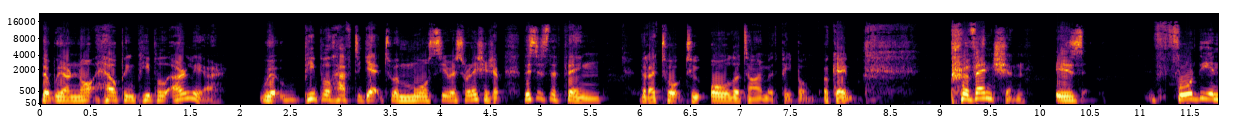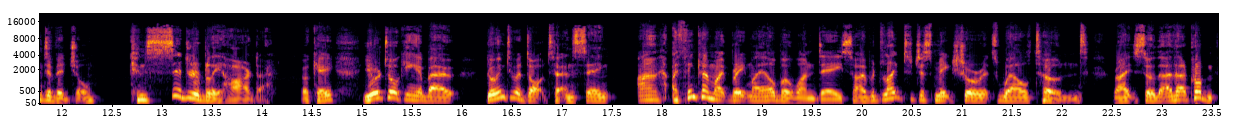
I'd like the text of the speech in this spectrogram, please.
that we are not helping people earlier. We're, people have to get to a more serious relationship. This is the thing that I talk to all the time with people. Okay. Prevention is for the individual considerably harder. Okay. You're talking about going to a doctor and saying, I, I, think I might break my elbow one day, so I would like to just make sure it's well toned, right? So that, that problem.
